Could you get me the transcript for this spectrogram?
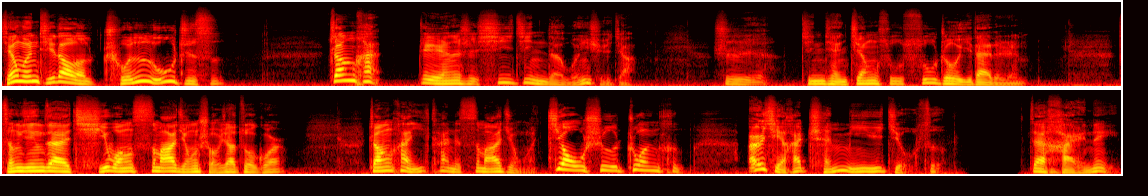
前文提到了纯卢之思，张翰这个人呢是西晋的文学家，是。今天江苏苏州一带的人，曾经在齐王司马炯手下做官。张翰一看这司马炯啊，骄奢专横，而且还沉迷于酒色，在海内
